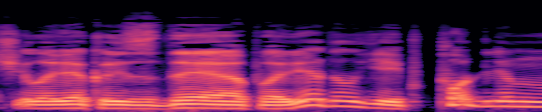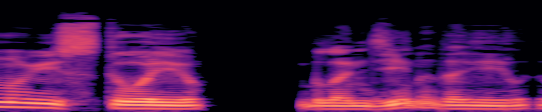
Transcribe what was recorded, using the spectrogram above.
человек из Д поведал ей подлинную историю блондина Давила.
